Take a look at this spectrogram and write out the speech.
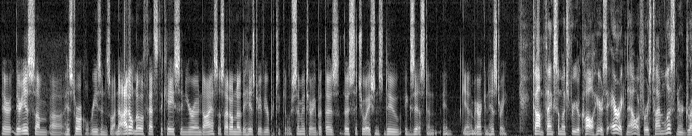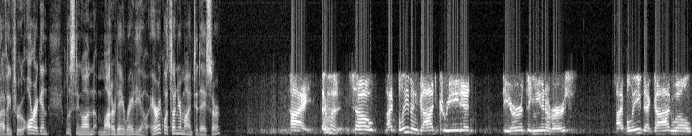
there there is some uh, historical reason as well. Now I don't know if that's the case in your own diocese. I don't know the history of your particular cemetery, but those those situations do exist in in, in American history. Tom, thanks so much for your call. Here's Eric now, a first-time listener driving through Oregon, listening on Mater Dei Radio. Eric, what's on your mind today, sir? Hi. so I believe in God created the earth and universe. I believe that God will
